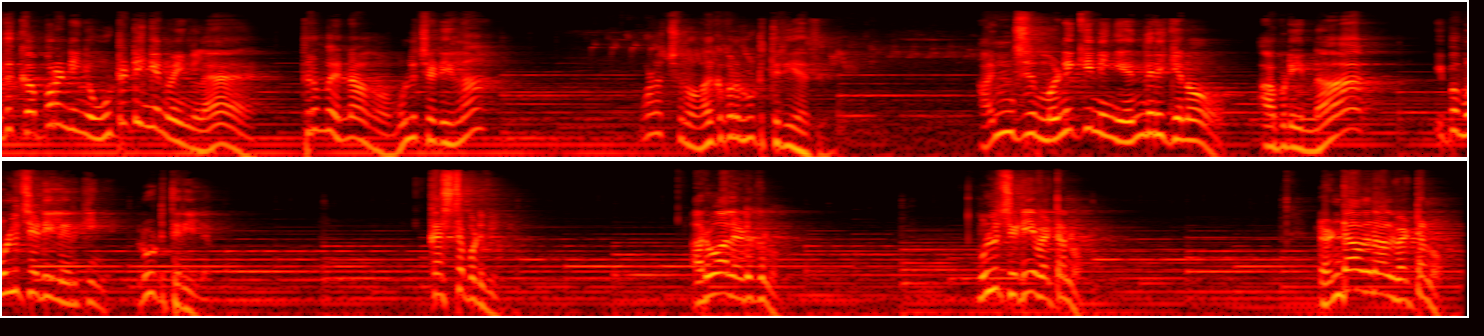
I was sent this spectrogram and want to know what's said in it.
அதுக்கப்புறம் நீங்கள் விட்டுட்டீங்கன்னு வைங்களேன் திரும்ப என்ன ஆகும்? முள்ளு செடியெல்லாம் உழைச்சிரும். அதுக்கப்புறம் ரூட் தெரியாது. அஞ்சு மணிக்கு நீங்க எந்திரிக்கணும் அப்படின்னா இப்ப முள்ளுச்செடியில் இருக்கீங்க. ரூட் தெரியல. கஷ்டப்படுவீங்க. அருவாள் எடுக்கணும். முள்ளு செடியை வெட்டணும். ரெண்டாவது நாள் வெட்டணும்.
